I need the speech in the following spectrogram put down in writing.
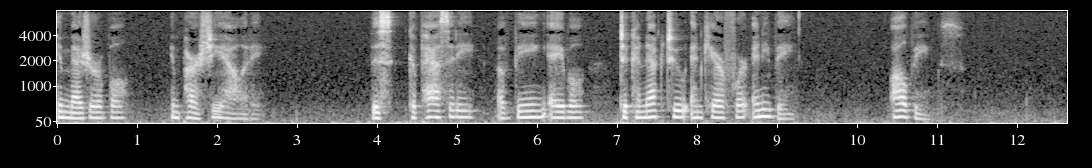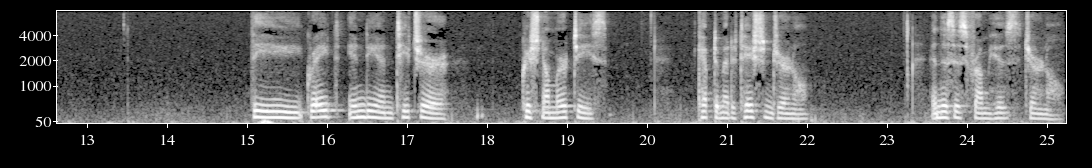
immeasurable impartiality. This capacity of being able to connect to and care for any being, all beings. The great Indian teacher Krishnamurti kept a meditation journal, and this is from his journal.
